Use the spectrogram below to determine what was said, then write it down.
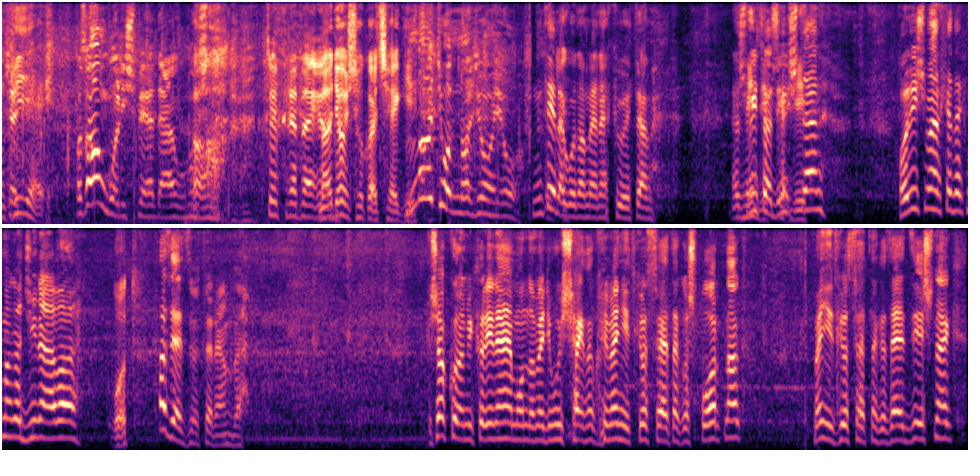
Úgyhogy figyelj, az angol is például most tökre bejön. nagyon sokat segít. Nagyon-nagyon jó. Én tényleg oda menekültem. Ez Mit ad. Isten? Hol ismerkedek meg a Ginával? Ott? Az edzőterembe. És akkor, amikor én elmondom egy újságnak, hogy mennyit köszönhetek a sportnak, mennyit köszönhetnek az edzésnek,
